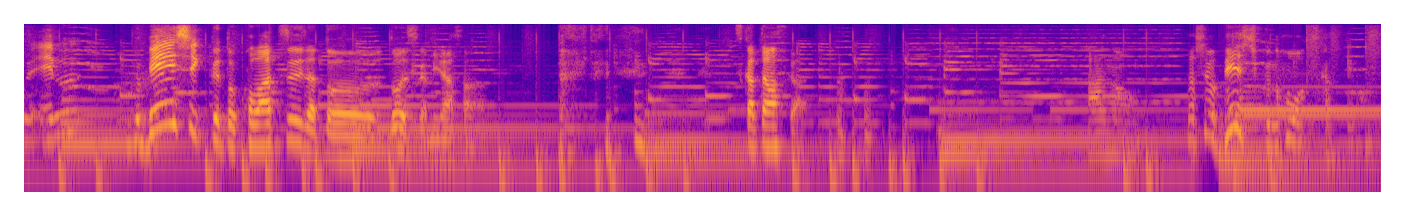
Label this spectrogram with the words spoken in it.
ー、M、ベーシックとコア2だとどうですか、皆さん。使ってますか？あの、私はベーシックの方を使ってます。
